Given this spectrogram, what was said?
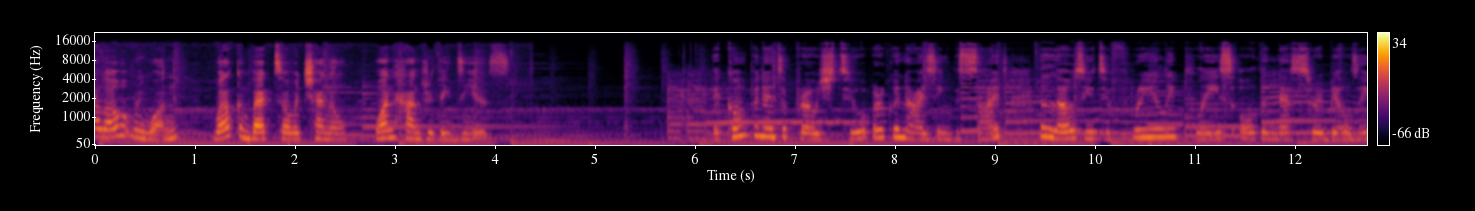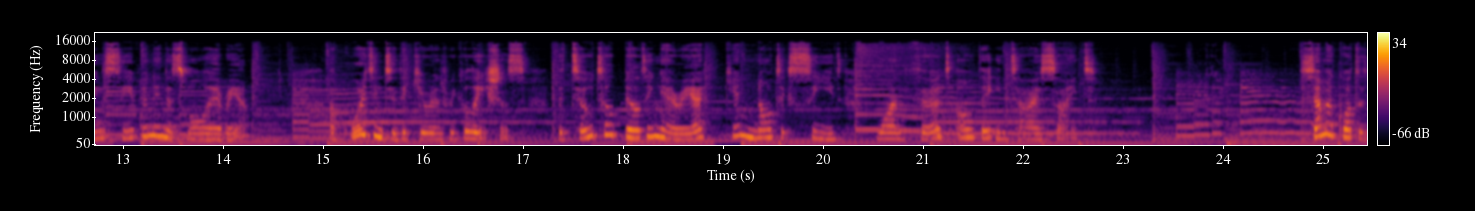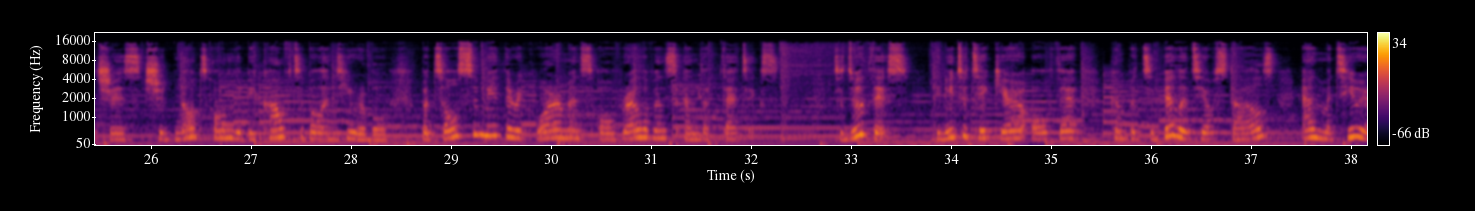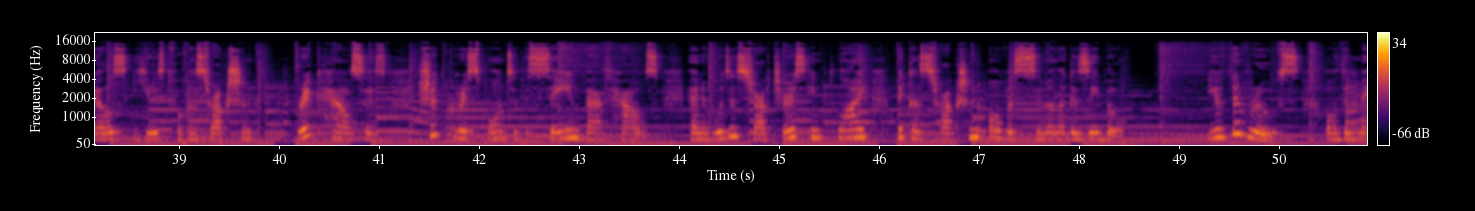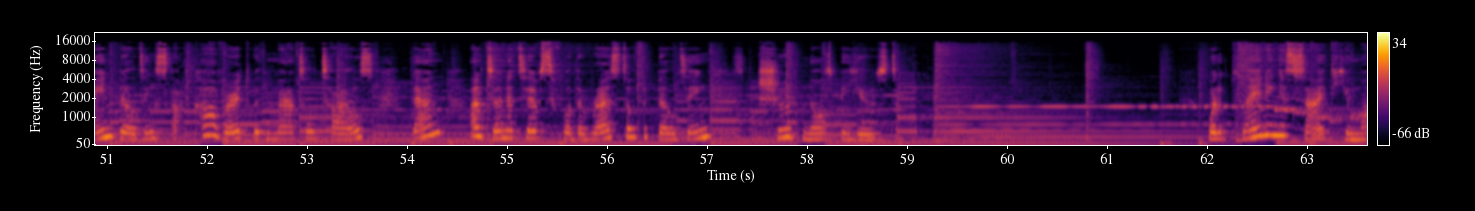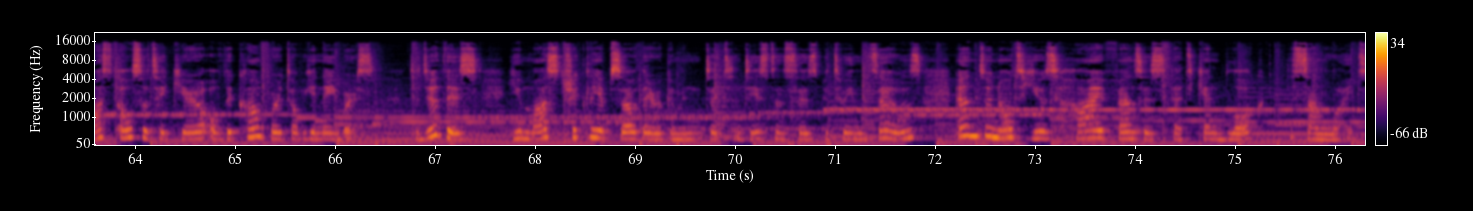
Hello everyone, welcome back to our channel 100 Ideas. A component approach to organizing the site allows you to freely place all the necessary buildings even in a small area. According to the current regulations, the total building area cannot exceed one third of the entire site. Summer cottages should not only be comfortable and durable, but also meet the requirements of relevance and aesthetics. To do this, you need to take care of the compatibility of styles and materials used for construction. Brick houses should correspond to the same bathhouse, and wooden structures imply the construction of a similar gazebo. If the roofs of the main buildings are covered with metal tiles, then alternatives for the rest of the building should not be used. When planning a site, you must also take care of the comfort of your neighbors. To do this, you must strictly observe the recommended distances between zones and do not use high fences that can block the sunlight.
